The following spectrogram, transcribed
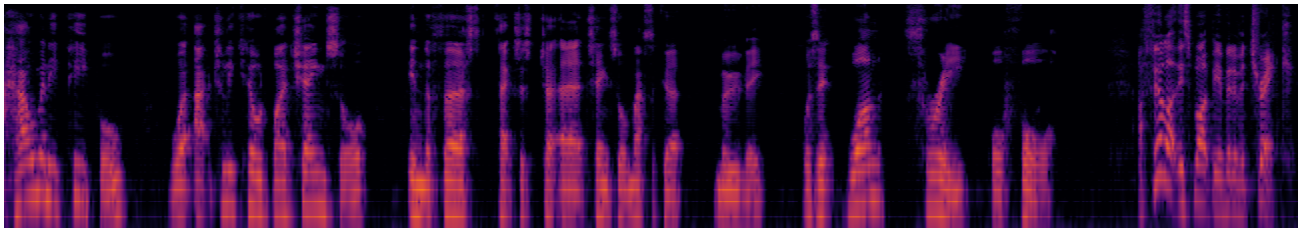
How many people were actually killed by a chainsaw in the first Texas Ch- uh, Chainsaw Massacre movie? Was it one, three, or four? I feel like this might be a bit of a trick,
